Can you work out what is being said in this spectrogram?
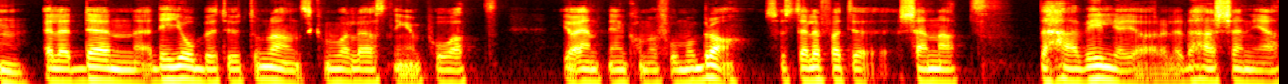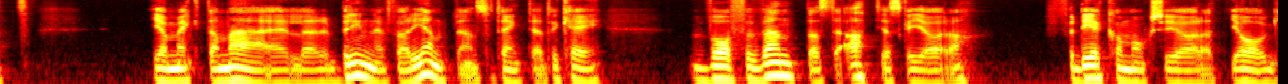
Mm. Eller den, det jobbet utomlands kommer vara lösningen på att jag äntligen kommer få må bra. Så istället för att jag känner att det här vill jag göra eller det här känner jag att jag mäktar med eller brinner för egentligen, så tänkte jag att okej, vad förväntas det att jag ska göra? För det kommer också göra att jag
